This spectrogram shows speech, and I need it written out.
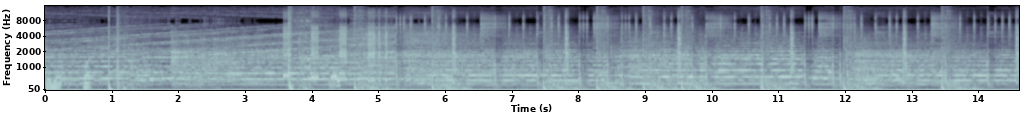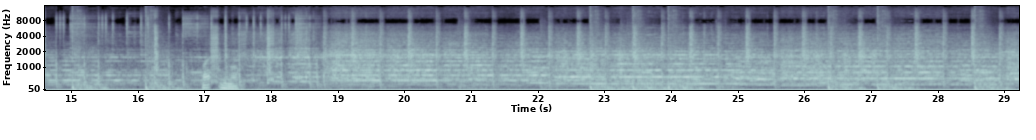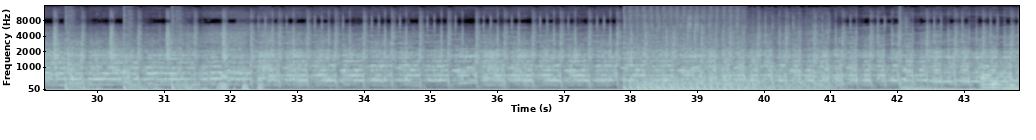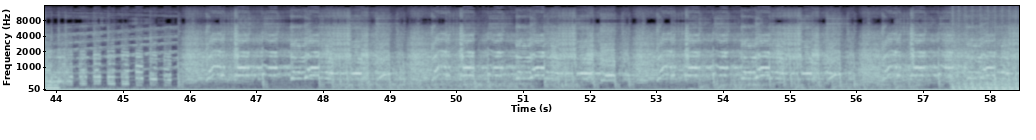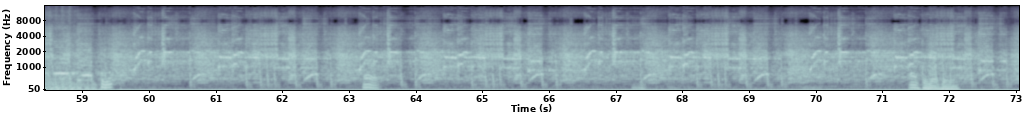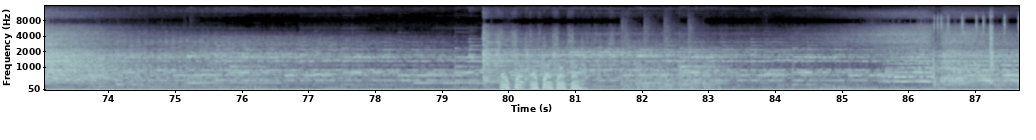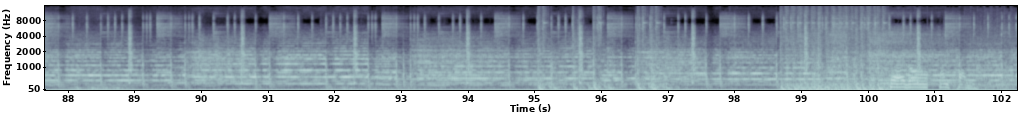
こんばん Ouais, ça, c'est- Oh merde, merde. C'est Ouais, ouais. Ah, je vois, je vois. Attends, attends, attends, attends. Terrible. I'm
